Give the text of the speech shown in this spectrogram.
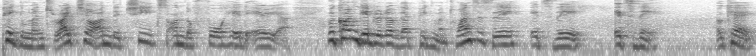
pigment right here on the cheeks, on the forehead area. We can't get rid of that pigment. Once it's there, it's there, it's there. Okay,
